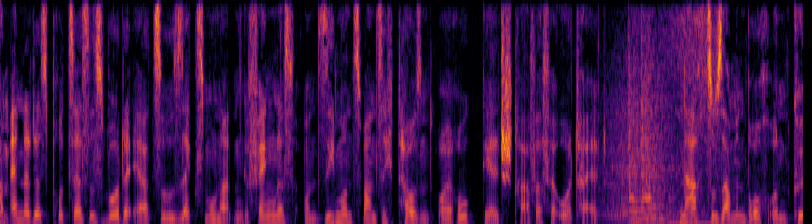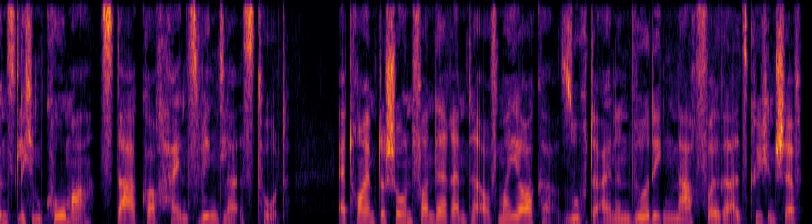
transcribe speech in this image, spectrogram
Am Ende des Prozesses wurde er zu sechs Monaten Gefängnis und 27.000 Euro Geldstrafe verurteilt. Nach Zusammenbruch und künstlichem Koma, Starkoch Heinz Winkler ist tot. Er träumte schon von der Rente auf Mallorca, suchte einen würdigen Nachfolger als Küchenchef,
